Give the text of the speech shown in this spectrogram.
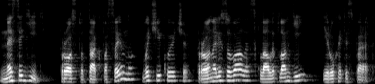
Не сидіть просто так пасивно, вичікуючи, проаналізували, склали план дій і рухайтесь вперед.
